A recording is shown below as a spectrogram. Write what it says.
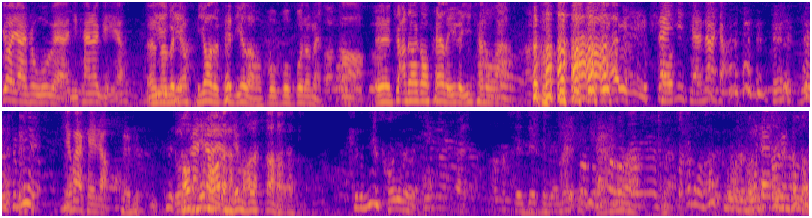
要价是五百，你看着给那不行，要的太低了，不不不能买。啊，呃，嘉德刚拍了一个一千多万。在一千那下。这个是命。喜欢开张。好，别忙了，别忙了。是个明朝的那个。红山的运头龙，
